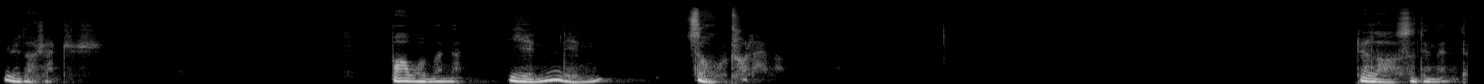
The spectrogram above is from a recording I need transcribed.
遇到善知识，把我们呢引领走出来了。这老师的恩德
